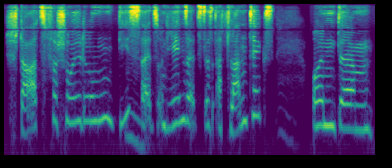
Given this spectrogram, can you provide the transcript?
Staatsverschuldung diesseits mhm. und jenseits des Atlantiks. Und ähm,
